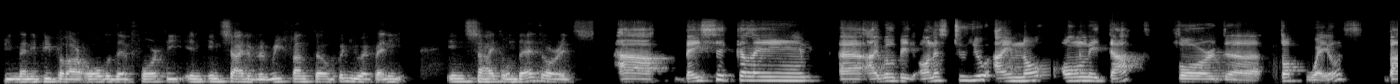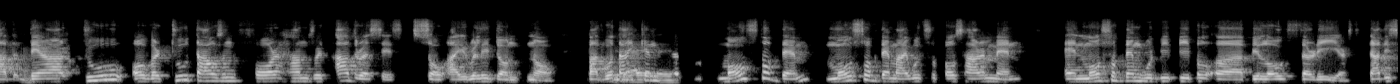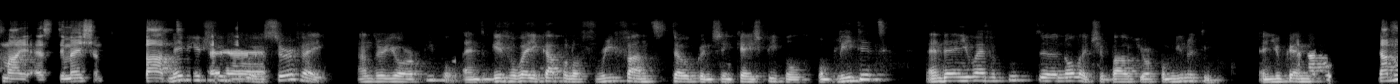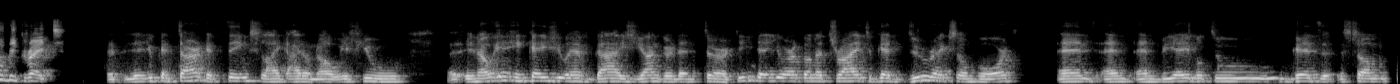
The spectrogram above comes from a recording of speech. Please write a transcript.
many people are older than forty in, inside of the refund token? You have any insight on that, or it's uh, basically, uh, I will be honest to you. I know only that for the top whales, but Hmm. there are two over two thousand four hundred addresses, so I really don't know. But what I can yeah, yeah. Most of them, most of them, I would suppose are men, and most of them would be people uh, below 30 years. That is my estimation. But maybe you should do Uh, a survey under your people and give away a couple of refund tokens in case people complete it, and then you have a good uh, knowledge about your community, and you can that would be great. that you can target things like i don't know if you uh, you know in, in case you have guys younger than 30 then you are going to try to get durex on board and and and be able to get some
